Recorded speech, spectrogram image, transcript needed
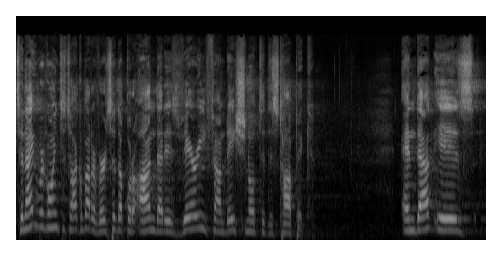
Tonight we're going to talk about a verse of the Quran that is very foundational to this topic. And that is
